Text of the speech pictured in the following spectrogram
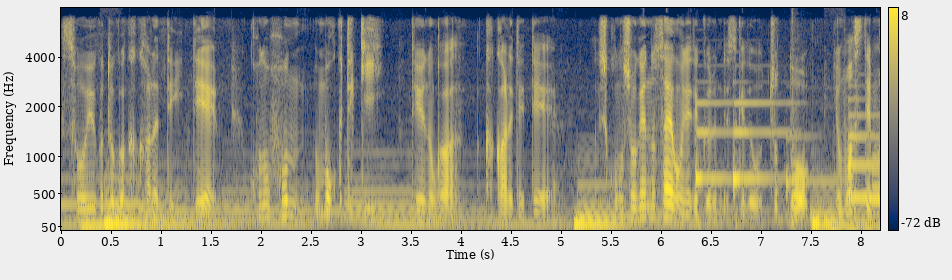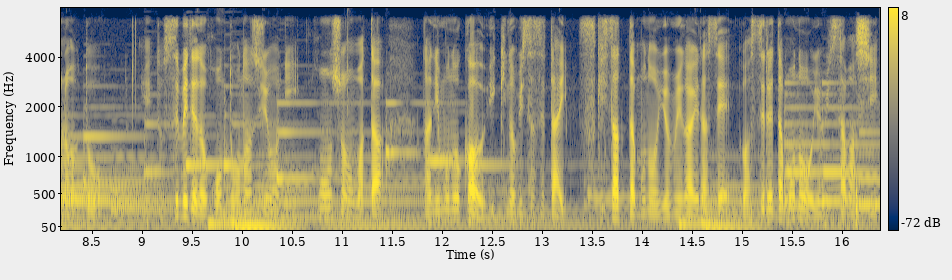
そういうことが書かれていて、この本の目的っていうのが書かれてて、この証言の最後に出てくるんですけど、ちょっと読ませてもらうと、えーと、全ての本と同じように、本書もまた何者かを生き延びさせたい。過ぎ去ったものを蘇らせ、忘れたものを呼び覚まし、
